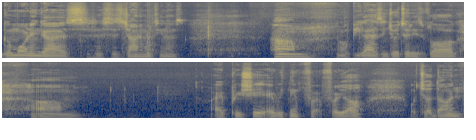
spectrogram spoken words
Good morning guys. This is Johnny Martinez. Um, I hope you guys enjoyed today's vlog. Um, I appreciate everything for, for y'all, what y'all done.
